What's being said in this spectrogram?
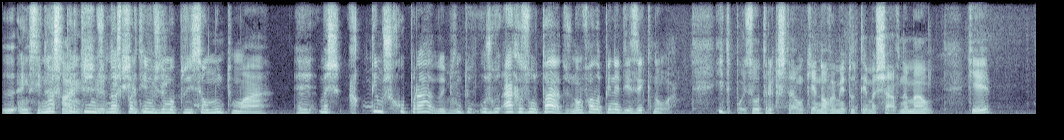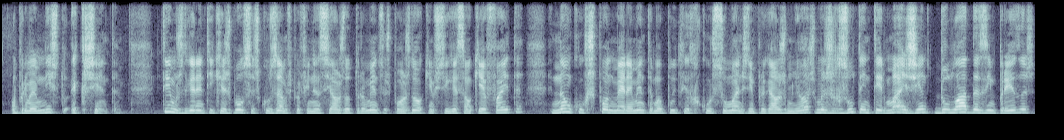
eh, em citações. Nós partimos, nós partimos de uma posição muito má, eh, mas temos recuperado e, portanto, há resultados. Não vale a pena dizer que não há. E depois outra questão, que é novamente o tema-chave na mão, que é o Primeiro-Ministro acrescenta temos de garantir que as bolsas que usamos para financiar os doutoramentos, os pós-doc, a investigação que é feita, não corresponde meramente a uma política de recursos humanos de empregar os melhores, mas resulta em ter mais gente do lado das empresas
